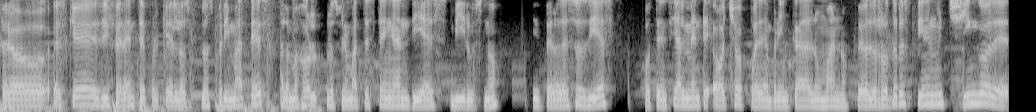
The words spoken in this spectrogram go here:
Pero es que es diferente porque los, los primates, a lo mejor los primates tengan 10 virus, ¿no? Pero de esos 10, potencialmente 8 pueden brincar al humano. Pero los roedores tienen un chingo de,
